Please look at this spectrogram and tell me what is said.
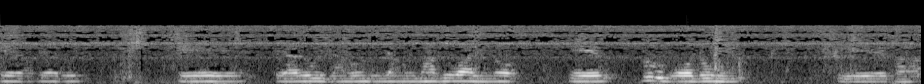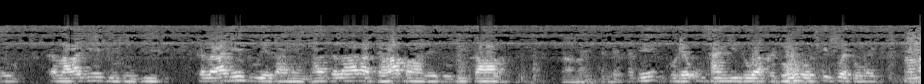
အဲအဲတရားတော်ဇံဘုံဒီဇံဘုံမှာပြောရရင်တော့အဲသူ့ဘောလုံးအဲဘာလို့ ကလားချင်းတူတူပြီးကလားချင်းတူရတာနဲ့ငါကလားကဓာပါတယ်ဆိုပြီးကားလာမမစင်ဒီကိုလည်းဦးဆန်းကြီးတို့ကကတုံးကိုထိဆွဲထုတ်လိုက်မမ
